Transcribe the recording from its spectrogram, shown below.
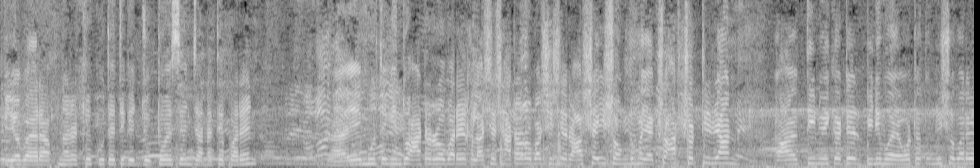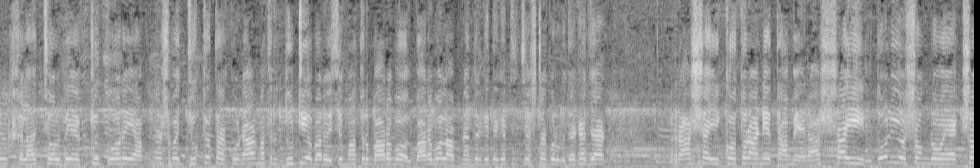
প্রিয় ভাইয়েরা, আপনারা কে কোথায় থেকে যুক্ত হয়েছেন জানাতে পারেন। এই মুহূর্তে কিন্তু আঠারো ওভারের খেলা। শেষ আঠারো ওভার শেষে রাজশাহী সংগ্রহ একশো আটষট্টি রান তিন উইকেটের বিনিময়ে। অর্থাৎ উনিশ ওভারের খেলা চলবে একটু পরে। আপনারা সবাই যুক্ত থাকুন। আর মাত্র দুটি ওভার হয়েছে মাত্র বারো বল। বারো বল আপনাদেরকে দেখাতে চেষ্টা করব। দেখা যাক রাজশাহী কত রানে থামে। রাজশাহীর দলীয় সংগ্রহ একশো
